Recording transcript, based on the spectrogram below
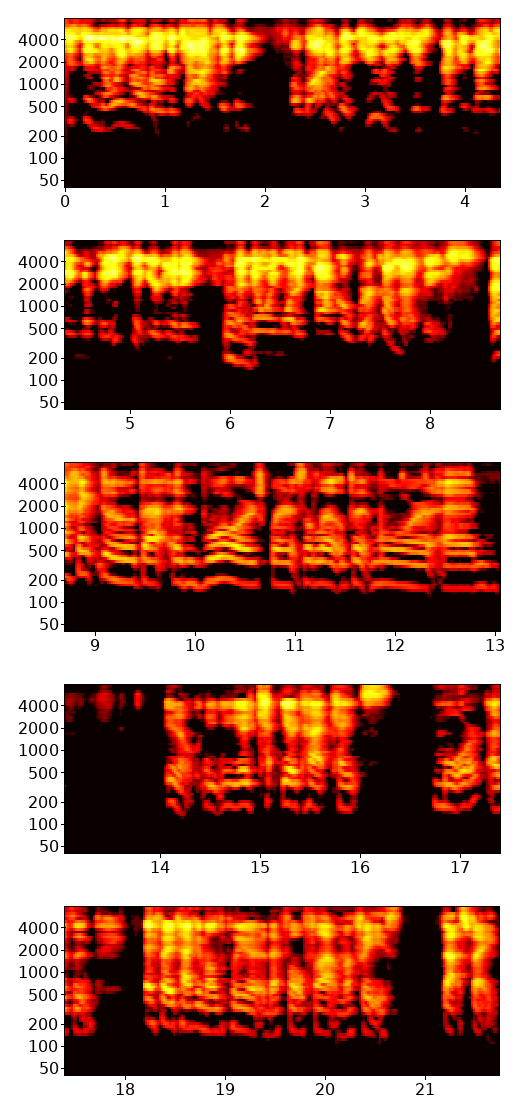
just in knowing all those attacks, I think a lot of it too is just recognizing the base that you're hitting mm-hmm. and knowing what attack will work on that base. I think though that in wars where it's a little bit more, um, you know, your your attack counts more. As in, if I attack a multiplayer and I fall flat on my face, that's fine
